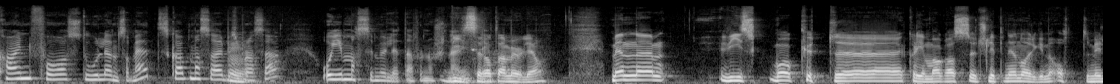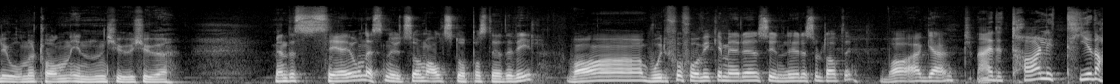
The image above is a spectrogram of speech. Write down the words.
kan få stor lønnsomhet, skape masse arbeidsplasser og gi masse muligheter for norsk næringsliv. Viser at det er mulig, ja. Men øh, vi må kutte klimagassutslippene i Norge med 8 millioner tonn innen 2020. Men det ser jo nesten ut som alt står på stedet hvil. Hva, hvorfor får vi ikke mer synlige resultater? Hva er gærent? Nei, det tar litt tid da,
